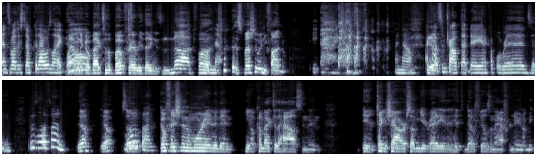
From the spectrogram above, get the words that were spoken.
and some other stuff because I was like, well, Having to go back to the boat for everything is not fun, no, especially when you find them. I know. I Yeah. caught some trout that day and a couple reds, and it was a lot of fun. yeah, yeah. So go fishing in the morning, and then you know come back to the house, and then either take a shower or something, get ready, and then hit the dove fields in the afternoon. I mean,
